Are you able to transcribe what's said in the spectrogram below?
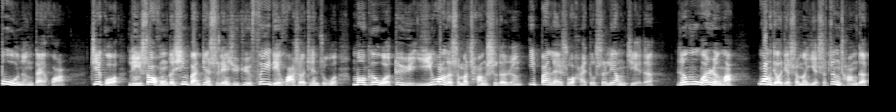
不能带花。结果李少红的新版电视连续剧非得画蛇添足。猫哥，我对于遗忘了什么常识的人，一般来说还都是谅解的，人无完人嘛。忘掉点什么也是正常的，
